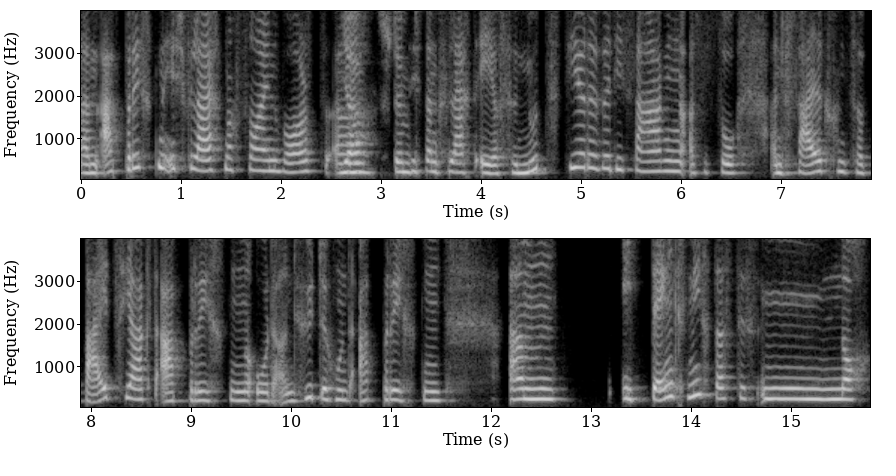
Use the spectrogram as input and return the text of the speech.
ähm, abrichten ist vielleicht noch so ein Wort. Ähm, ja, stimmt. Ist dann vielleicht eher für Nutztiere, würde ich sagen. Also so ein Falken zur Beizjagd abrichten oder ein Hütehund abrichten. Ähm, ich denke nicht, dass das mm, noch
